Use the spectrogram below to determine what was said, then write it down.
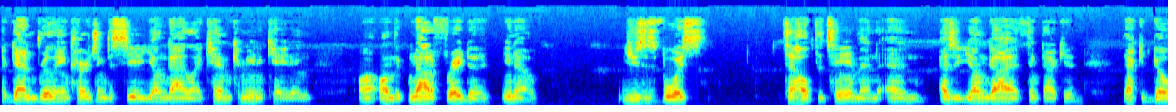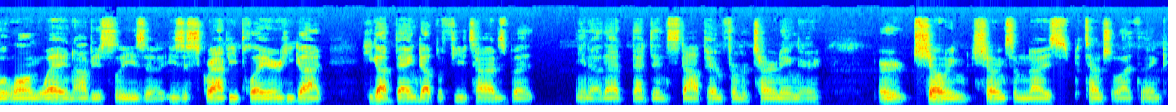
again really encouraging to see a young guy like him communicating on, on the not afraid to you know use his voice to help the team and and as a young guy I think that could that could go a long way and obviously he's a he's a scrappy player he got he got banged up a few times but you know that that didn't stop him from returning or or showing showing some nice potential I think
